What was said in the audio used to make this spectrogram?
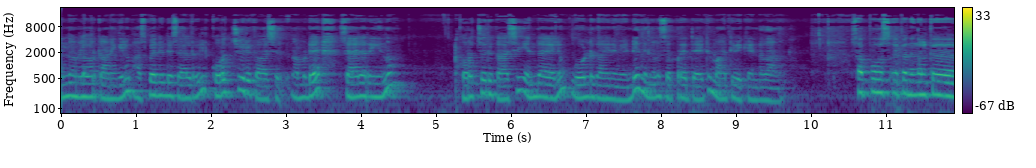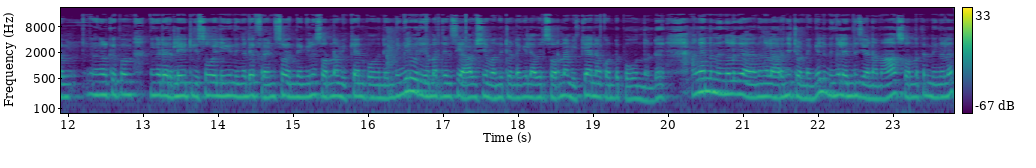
എന്നുള്ളവർക്കാണെങ്കിലും ഹസ്ബൻഡിന്റെ സാലറിയിൽ കുറച്ചൊരു കാശ് നമ്മുടെ സാലറിയിൽ നിന്നും കുറച്ചൊരു കാശ് എന്തായാലും ഗോൾഡ് കായിന് വേണ്ടി നിങ്ങൾ സെപ്പറേറ്റ് ആയിട്ട് മാറ്റി വെക്കേണ്ടതാണ്. സപ്പോസ് ഇപ്പം നിങ്ങൾക്ക് നിങ്ങൾക്കിപ്പം നിങ്ങളുടെ റിലേറ്റീവ്സോ അല്ലെങ്കിൽ നിങ്ങളുടെ ഫ്രണ്ട്സോ എന്തെങ്കിലും സ്വർണം വിൽക്കാൻ പോകുന്നുണ്ട്. എന്തെങ്കിലും ഒരു എമർജൻസി ആവശ്യം വന്നിട്ടുണ്ടെങ്കിൽ അവർ സ്വർണം വിൽക്കാനാ കൊണ്ട് പോകുന്നുണ്ട്. അങ്ങനെ നിങ്ങൾ നിങ്ങൾ അറിഞ്ഞിട്ടുണ്ടെങ്കിൽ നിങ്ങൾ എന്ത് ചെയ്യണം? ആ സ്വർണത്തിന് നിങ്ങൾ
